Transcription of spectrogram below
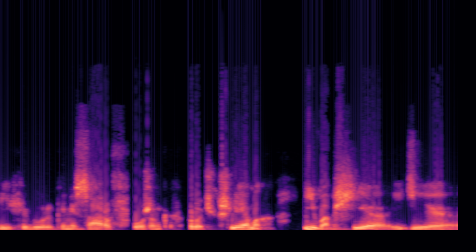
и фигуры комиссаров в кожанках и прочих шлемах, и вообще идея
